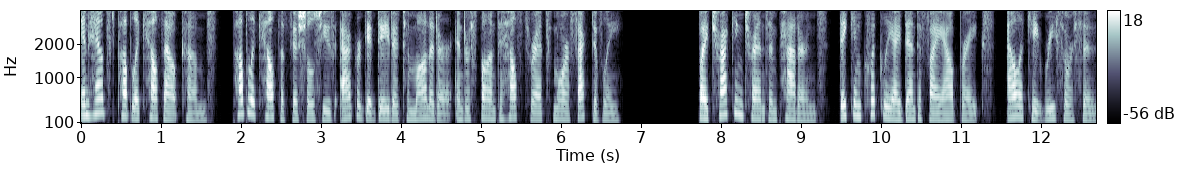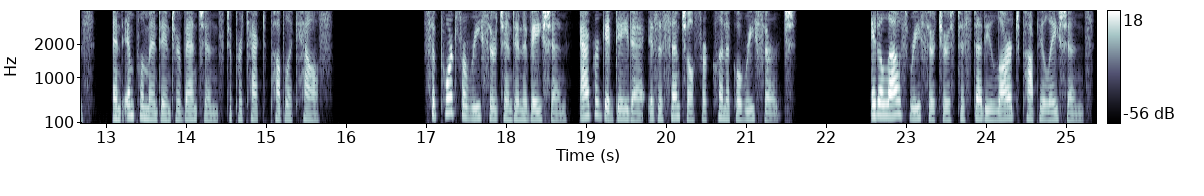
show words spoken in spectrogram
Enhanced public health outcomes. Public health officials use aggregate data to monitor and respond to health threats more effectively. By tracking trends and patterns, they can quickly identify outbreaks, allocate resources, and implement interventions to protect public health. Support for research and innovation, aggregate data is essential for clinical research. It allows researchers to study large populations,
